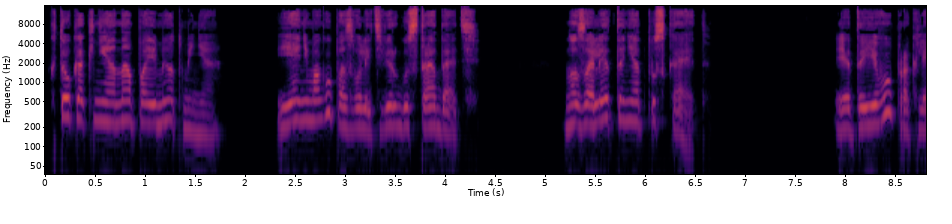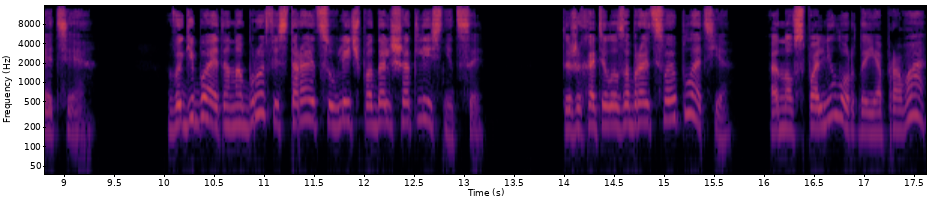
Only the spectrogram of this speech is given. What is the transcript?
Кто, как не она, поймет меня. Я не могу позволить Виргу страдать. Но Залетта не отпускает. Это его проклятие. Выгибает она бровь и старается увлечь подальше от лестницы. Ты же хотела забрать свое платье. Оно в спальне лорда, я права.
